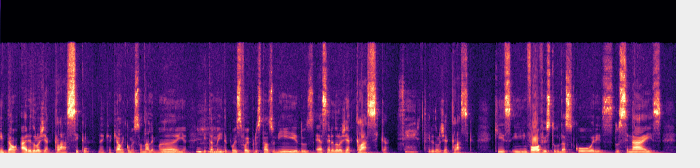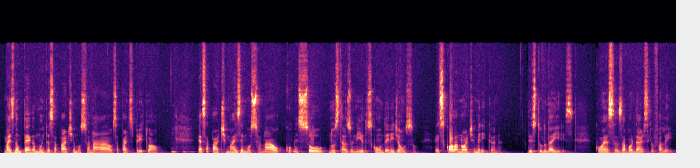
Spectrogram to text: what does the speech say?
Então, a iridologia clássica, né, que é aquela que começou na Alemanha e também depois foi para os Estados Unidos, essa é a iridologia clássica, Certo. iridologia clássica, que envolve o estudo das cores, dos sinais, mas não pega muito essa parte emocional, essa parte espiritual. Essa parte mais emocional começou nos Estados Unidos com o Danny Johnson, a escola norte-americana de estudo da íris, com essas abordagens que eu falei.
